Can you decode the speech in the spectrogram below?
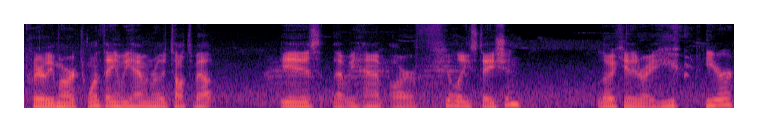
clearly marked. One thing we haven't really talked about is that we have our fueling station located right here. here.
